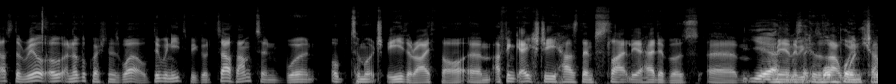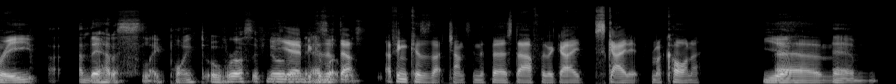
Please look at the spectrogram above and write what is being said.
That's the real oh, another question as well. Do we need to be good? Southampton weren't up to much either. I thought. Um, I think XG has them slightly ahead of us. Um, yeah, mainly because like of that one chance. 1.3, and they had a slight point over us. If you know, what I Yeah, mean. because of that. which- I think because of that chance in the first half where the guy skied it from a corner. Yeah. Um, Um,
